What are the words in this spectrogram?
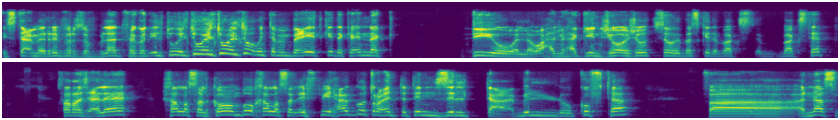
يستعمل Rivers of Blood فيقعد L2 L2 L2 L2 وأنت من بعيد كذا كأنك ديو ولا واحد من حقين جوجو تسوي بس كذا back back step تتفرج عليه خلص ال combo خلص ال FP حقه تروح انت تنزل تعمل له كفتة. فالناس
